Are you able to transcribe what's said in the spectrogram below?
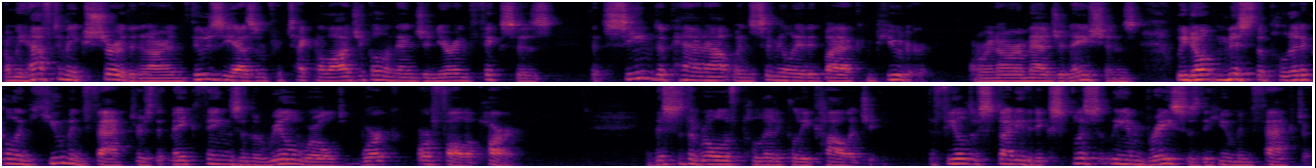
and we have to make sure that in our enthusiasm for technological and engineering fixes that seem to pan out when simulated by a computer, or in our imaginations, we don't miss the political and human factors that make things in the real world work or fall apart. And this is the role of political ecology, the field of study that explicitly embraces the human factor.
